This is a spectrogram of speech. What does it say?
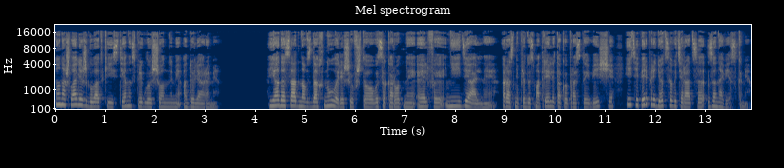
но нашла лишь гладкие стены с приглушенными адулярами. Я досадно вздохнула, решив, что высокородные эльфы не идеальные, раз не предусмотрели такой простой вещи, и теперь придется вытираться занавесками.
